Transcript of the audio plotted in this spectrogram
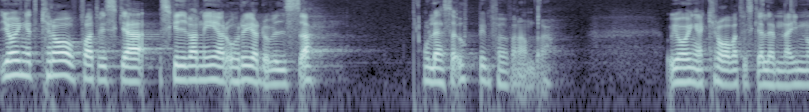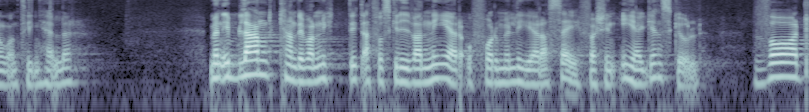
jag har inget krav på att vi ska skriva ner och redovisa och läsa upp inför varandra. Och jag har inga krav att vi ska lämna in någonting heller. Men ibland kan det vara nyttigt att få skriva ner och formulera sig för sin egen skull. Vad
